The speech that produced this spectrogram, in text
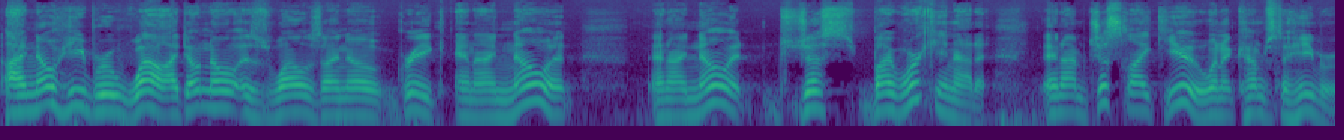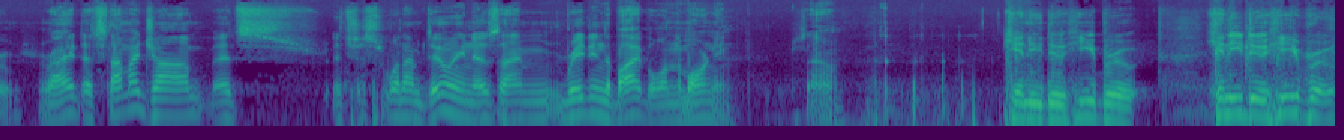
I know Hebrew well. I don't know as well as I know Greek. And I know it and I know it just by working at it. And I'm just like you when it comes to Hebrew, right? That's not my job. It's it's just what I'm doing is I'm reading the Bible in the morning. So Can you do Hebrew? Can you do Hebrew?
